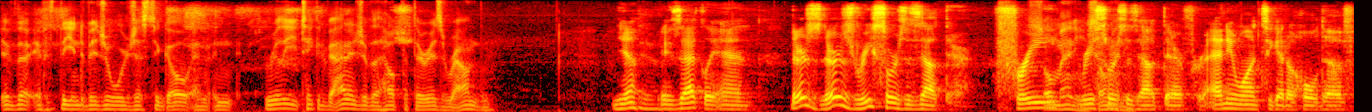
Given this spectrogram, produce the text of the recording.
if the if the individual were just to go and, and really take advantage of the help that there is around them yeah, yeah. exactly and there's there's resources out there free so many, resources so out there for anyone to get a hold of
